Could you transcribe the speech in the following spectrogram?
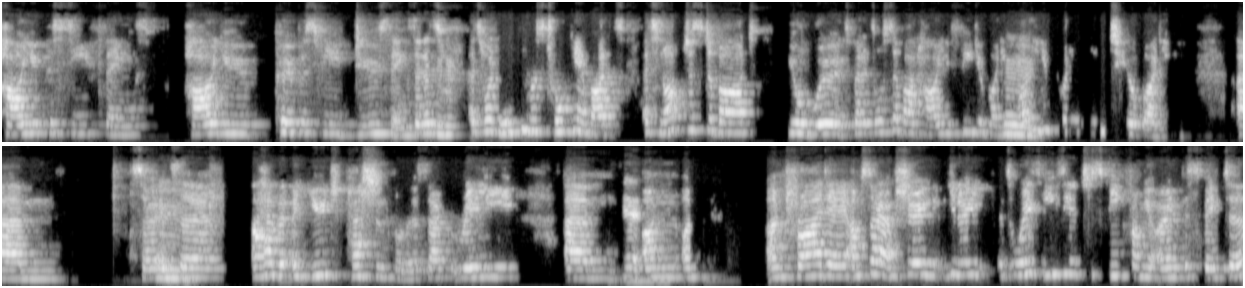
how you perceive things, how you purposefully do things. And it's mm-hmm. it's what Nikki was talking about. It's it's not just about your words, but it's also about how you feed your body. Mm. What are you putting into your body? Um, so mm. it's a I have a, a, huge passion for this. Like really um, yeah. on on on Friday. I'm sorry, I'm sharing, you know, it's always easier to speak from your own perspective.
